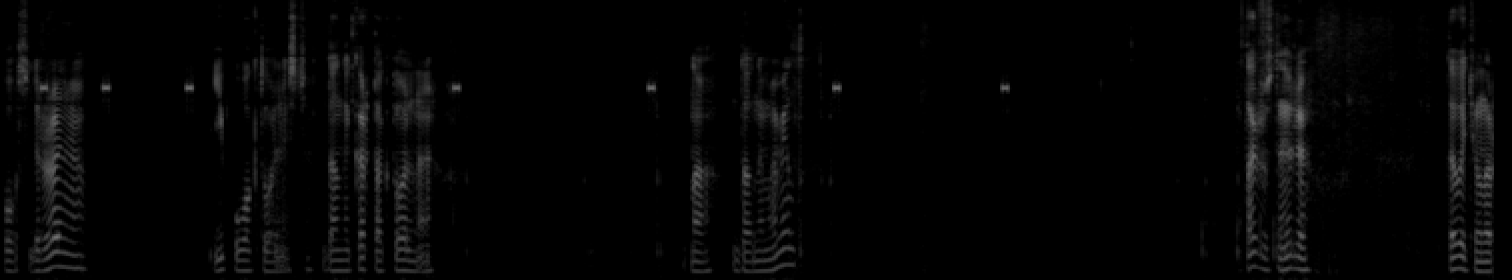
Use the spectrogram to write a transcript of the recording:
по содержанию и по актуальности. Данная карта актуальна на данный момент. Также установили Tuner.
